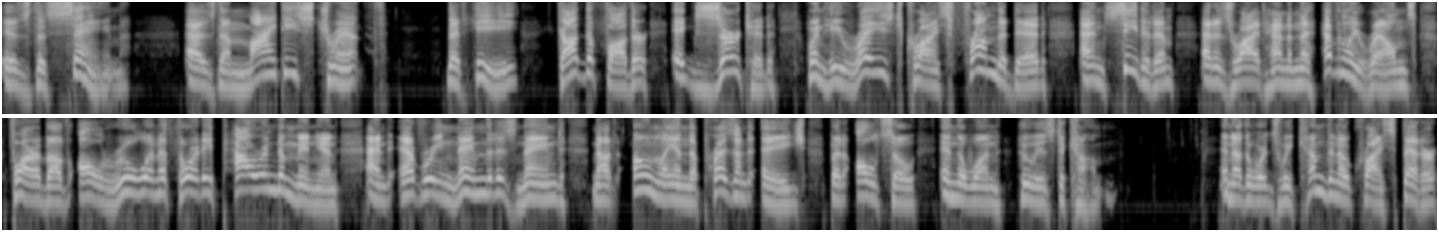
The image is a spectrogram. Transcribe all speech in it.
is the same as the mighty strength that He, God the Father, exerted when he raised Christ from the dead and seated him at his right hand in the heavenly realms, far above all rule and authority, power and dominion, and every name that is named, not only in the present age, but also in the one who is to come. In other words, we come to know Christ better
